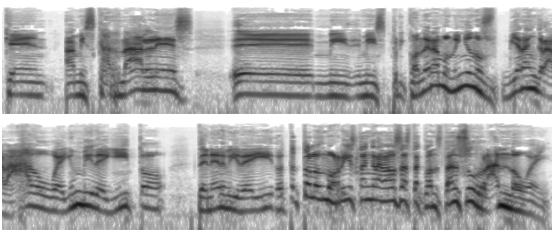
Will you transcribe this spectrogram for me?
que a mis carnales, eh, mis, cuando éramos niños nos hubieran grabado, güey, un videíto, tener videíto. Todos los morrillos están grabados hasta cuando están zurrando, güey.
